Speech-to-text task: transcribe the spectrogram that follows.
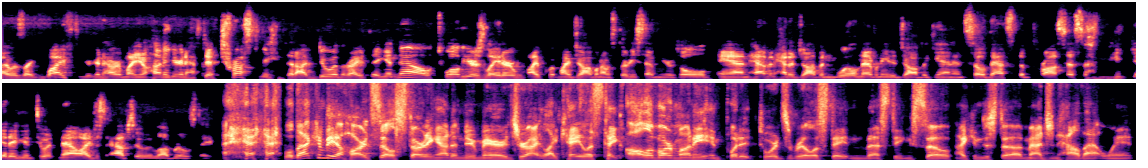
I was like, wife, you're going to have money. You know, honey, you're going to have to trust me that I'm doing the right thing. And now 12 years later, I quit my job when I was 37 years old and haven't had a job in will never need a job again. And so that's the process of me getting into it now. I just absolutely love real estate. well, that can be a hard sell starting out a new marriage, right? Like, hey, let's take all of our money and put it towards real estate investing. So I can just uh, imagine how that went.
